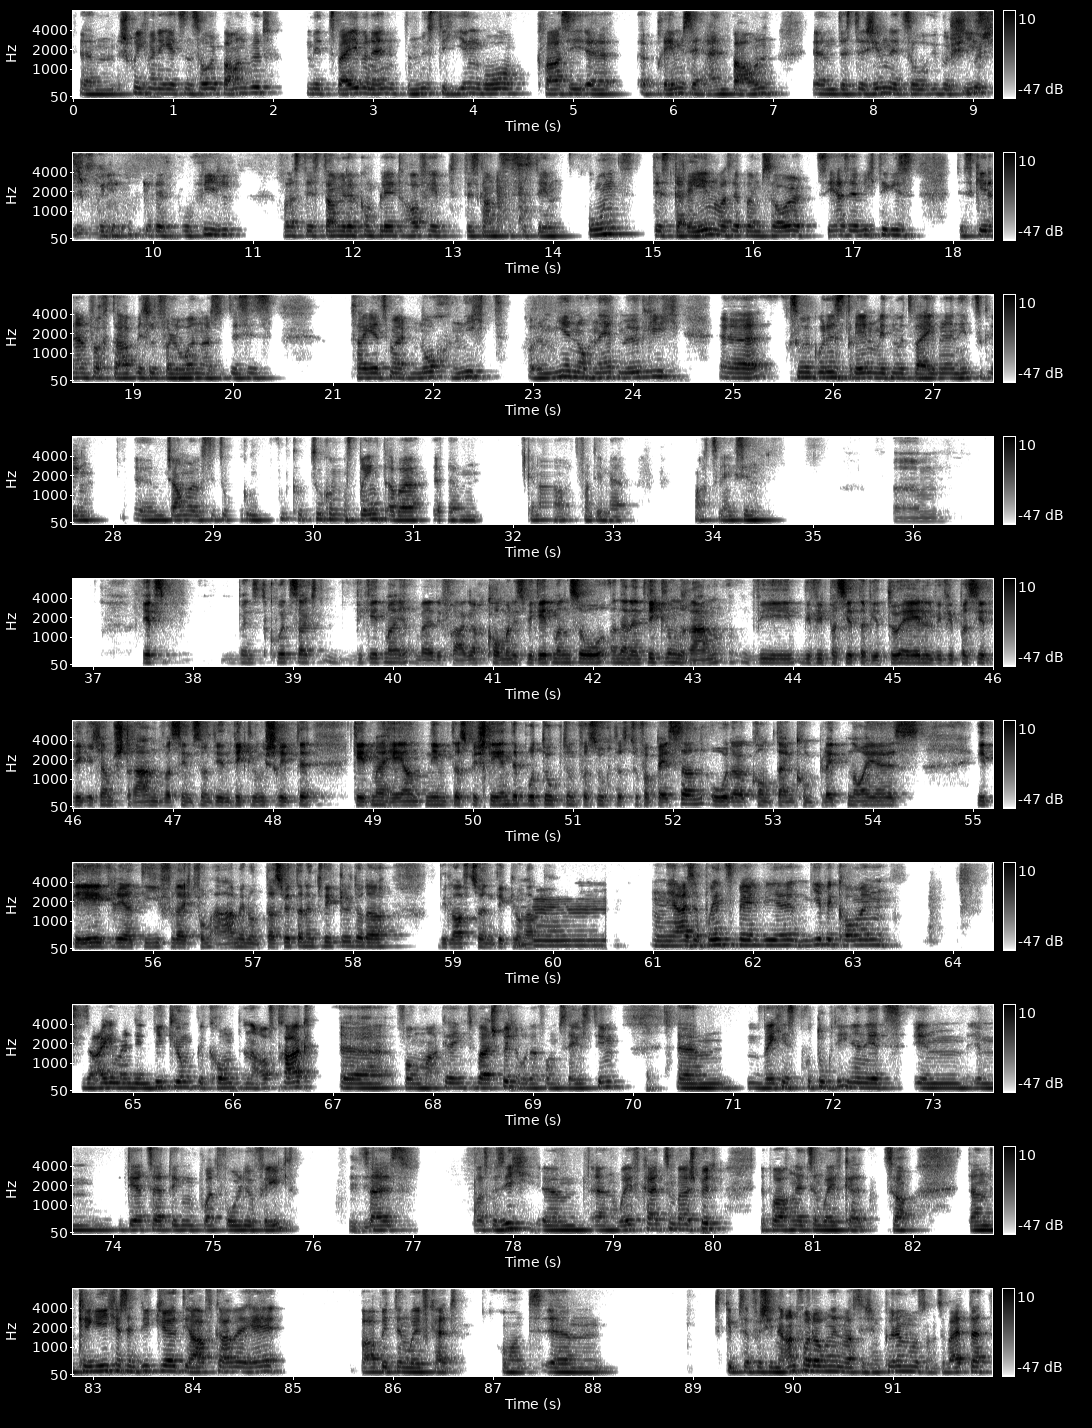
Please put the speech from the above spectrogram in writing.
Ähm, sprich, wenn ich jetzt ein Soul bauen würde mit zwei Ebenen, dann müsste ich irgendwo quasi äh, eine Bremse einbauen, ähm, dass der Schirm nicht so überschießt, sprich ein dickeres Profil, was das dann wieder komplett aufhebt, das ganze System. Und das Drehen, was ja beim Soul sehr, sehr wichtig ist, das geht einfach da ein bisschen verloren. Also das ist sage ich jetzt mal, noch nicht oder mir noch nicht möglich, äh, so ein gutes Drehen mit nur zwei Ebenen hinzukriegen. Ähm, schauen wir mal, was die Zukunft, Zukunft bringt, aber ähm, genau, von dem her macht es wenig Sinn. Ähm, jetzt, wenn du kurz sagst, wie geht man, weil die Frage auch kommen ist, wie geht man so an eine Entwicklung ran? Wie, wie viel passiert da virtuell? Wie viel passiert wirklich am Strand? Was sind so die Entwicklungsschritte? Geht man her und nimmt das bestehende Produkt und versucht das zu verbessern? Oder kommt da ein komplett neues Idee, kreativ vielleicht vom Armin und das wird dann entwickelt? Oder wie läuft so eine Entwicklung ab? Mm, ja, also prinzipiell, wir, wir bekommen, also allgemein die Entwicklung bekommt einen Auftrag äh, vom Marketing zum Beispiel oder vom Sales-Team, ähm, welches Produkt Ihnen jetzt im, im derzeitigen Portfolio fehlt. Mhm. Das heißt, was weiß ich, ähm, ein Wavekite zum Beispiel. Wir brauchen jetzt ein Wavekite. So, dann kriege ich als Entwickler die Aufgabe, hey, bau bitte ein Wavekite. Und ähm, es gibt ja verschiedene Anforderungen, was ich können muss und so weiter.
